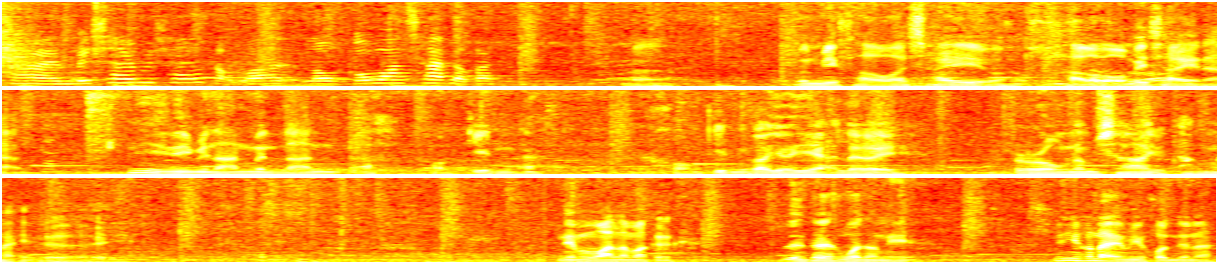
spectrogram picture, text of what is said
ใช่ไม่ใช่ไม่ใช่แต่ว่าเราก็ว่าใช่แล้วกันอ่ามันมีข่าวว่าใช่ข่าวก็บอกว่าไม่ใช่นะ นี่นี่มีร้านเหมือนร้านอะของกินนะ ของกินก็เยอะแยะเลย โรงน้ำชาอยู่ทางไหนเอ่ยเนี่ยเมื่อวานเรามากันเดินเท่ข้างบนทางนี้ นี่ข้างในมีคนด้วยนะ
